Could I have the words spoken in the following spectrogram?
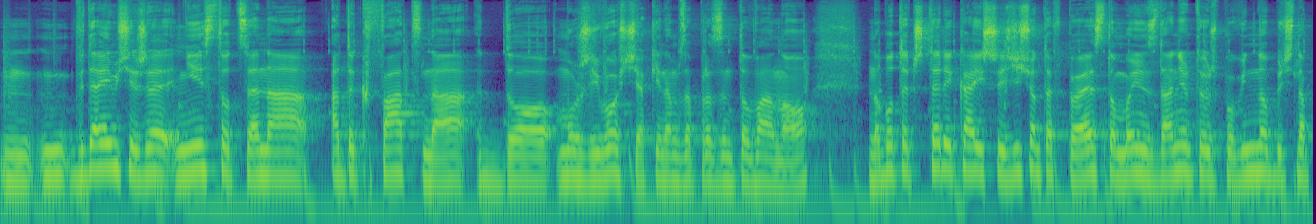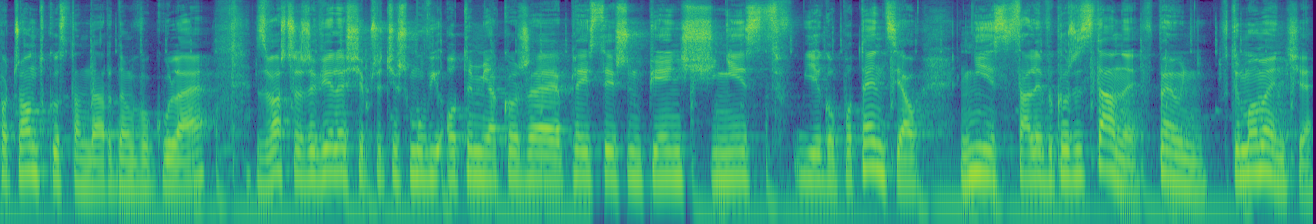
Mm, mm, Wydaje mi się, że nie jest to cena adekwatna do możliwości, jakie nam zaprezentowano. No bo te 4K i 60 FPS to moim zdaniem to już powinno być na początku standardem w ogóle. Zwłaszcza, że wiele się przecież mówi o tym, jako że PlayStation 5 nie jest jego potencjał, nie jest wcale wykorzystany w pełni w tym momencie.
